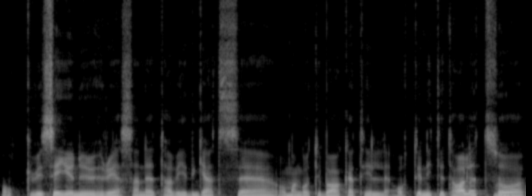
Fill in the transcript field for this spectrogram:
Och vi ser ju nu hur resandet har vidgats. Eh, om man går tillbaka till 80-90-talet så Mm.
